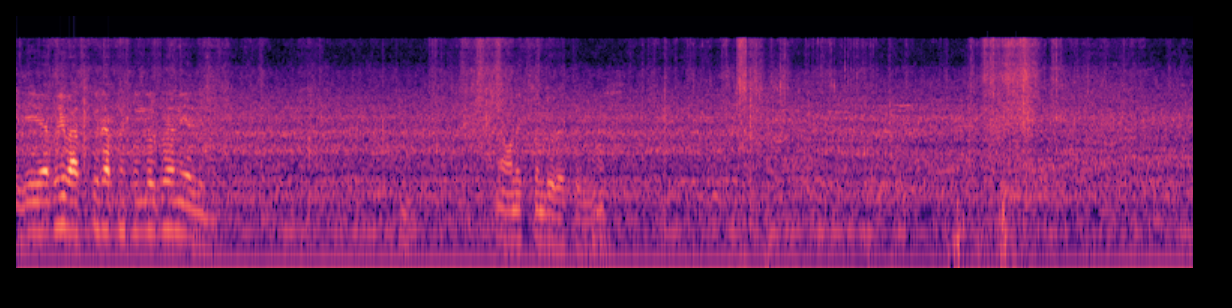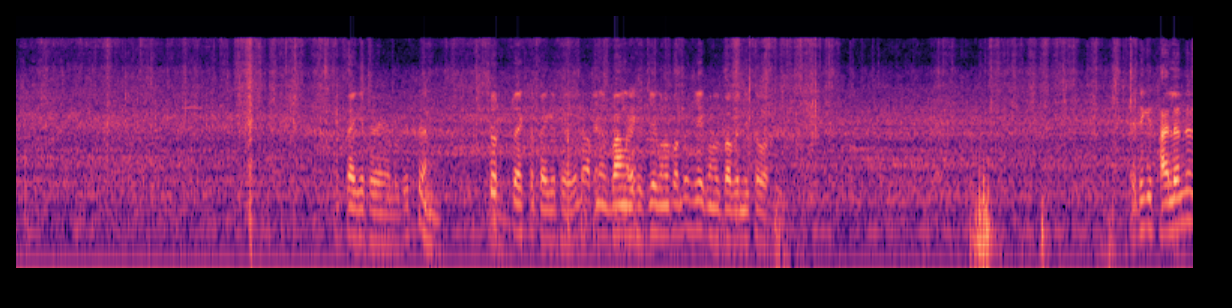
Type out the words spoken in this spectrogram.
এই যে এইভাবে ভাঁজ করে আপনি সুন্দর করে নিয়ে যাবেন। না, অনেক সুন্দর একটা জিনিস। প্যাকেট হয়ে গেল দেখছেন? ছোট্ট একটা প্যাকেট হয়ে গেল। আপনি বাংলাদেশের যে কোনো প্রান্তে যে কোনো ভাবে নিতে পারবেন। এটা কি থাইল্যান্ডের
